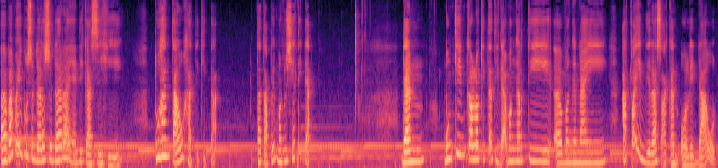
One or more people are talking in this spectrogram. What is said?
Eh, Bapak Ibu Saudara-saudara yang dikasihi, Tuhan tahu hati kita. Tetapi manusia tidak. Dan Mungkin kalau kita tidak mengerti uh, mengenai apa yang dirasakan oleh Daud,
